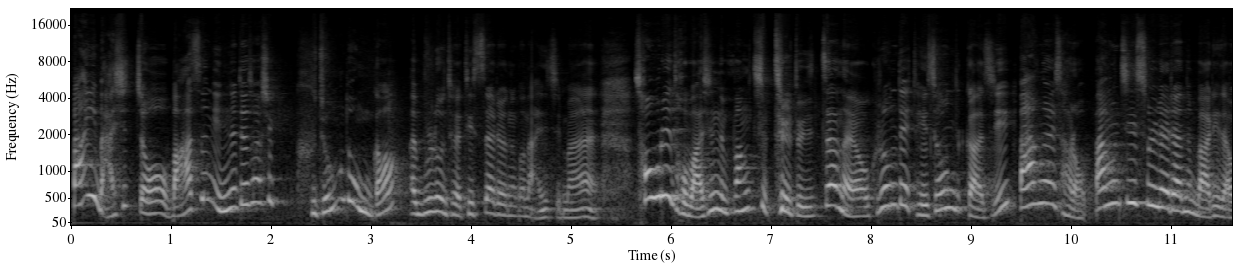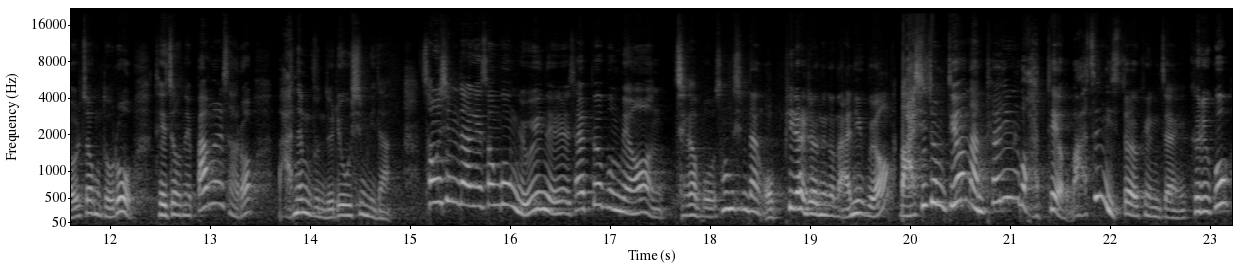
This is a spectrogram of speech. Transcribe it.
빵이 맛있죠. 맛은 있는데 사실 그 정도인가? 아, 물론 제가 디스하려는 건 아니지만 서울에 더 맛있는 빵집들도 있잖아요. 그런데 대전까지 빵을 사러 빵지순례라는 말이 나올 정도로 대전에 빵을 사러 많은 분들이 오십니다. 성심당의 성공 요인을 살펴보면 제가 뭐 성심당 어필하려는 건 아니고요. 맛이 좀 뛰어난 편인 것 같아요. 맛은 있어요, 굉장히. 그리고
